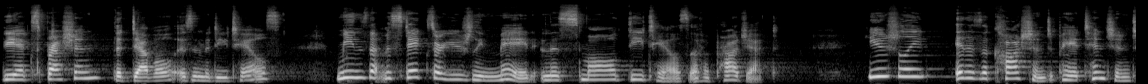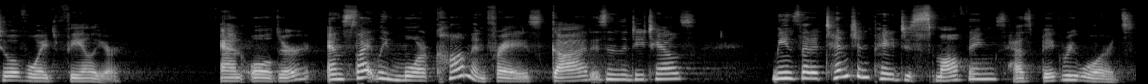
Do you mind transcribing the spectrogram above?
The expression, the devil is in the details, means that mistakes are usually made in the small details of a project. Usually, it is a caution to pay attention to avoid failure. An older and slightly more common phrase, God is in the details, means that attention paid to small things has big rewards,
